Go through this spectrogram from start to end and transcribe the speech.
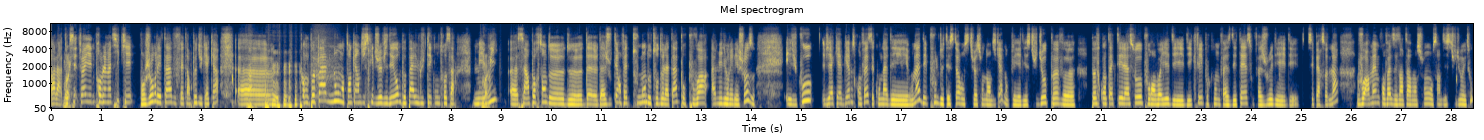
voilà. Donc, tu vois, il y a une problématique qui est bonjour l'État, vous faites un peu du caca. Euh, on peut pas, nous, en tant qu'industrie de jeux vidéo, on peut pas lutter contre ça. Mais oui, euh, c'est important de, d'ajouter en fait tout le monde autour de la table pour pouvoir améliorer les choses. Et du coup, via Capgame, ce qu'on fait, c'est qu'on a des, on a des pools de testeurs en situation de handicap. Donc les, les studios peuvent euh, peuvent contacter l'assaut pour envoyer des, des clés pour que nous on fasse des tests, on fasse jouer des, des ces personnes-là, voire même qu'on fasse des interventions au sein des studios et tout.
